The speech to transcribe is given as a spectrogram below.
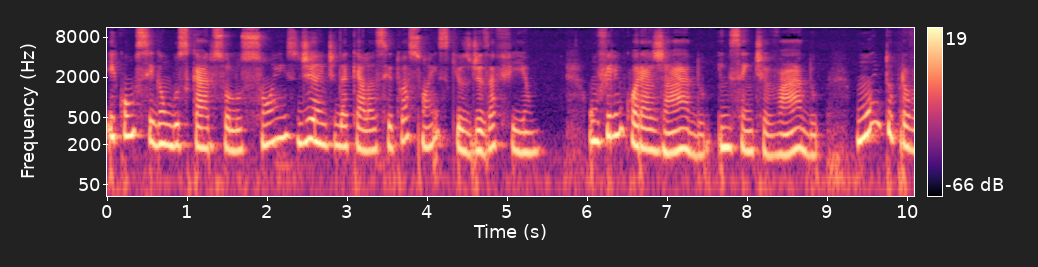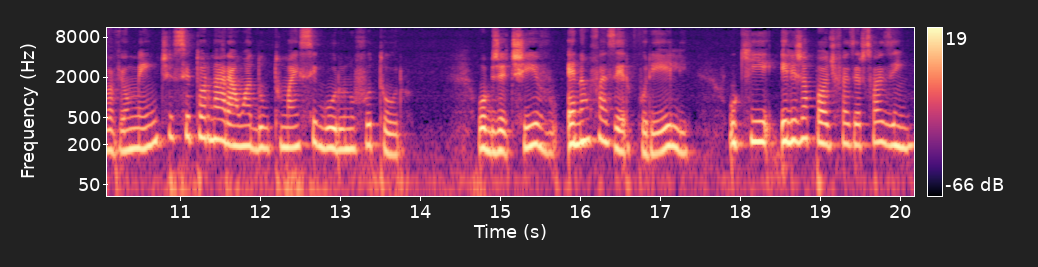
e consigam buscar soluções diante daquelas situações que os desafiam. Um filho encorajado, incentivado, muito provavelmente se tornará um adulto mais seguro no futuro. O objetivo é não fazer por ele o que ele já pode fazer sozinho,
